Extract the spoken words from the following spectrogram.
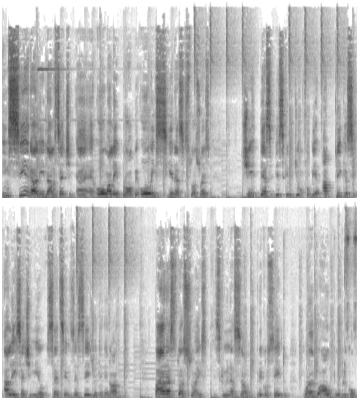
insira ali na sete, é, é, ou uma lei própria, ou insira essas situações de, desse, desse crime de homofobia, aplica-se a Lei 7.716 de 89 para situações de discriminação, de preconceito quanto ao público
